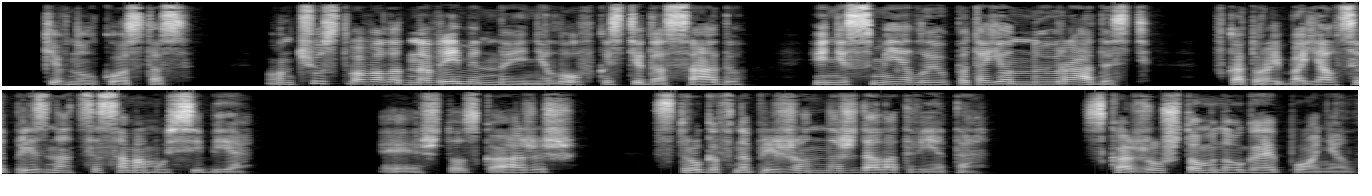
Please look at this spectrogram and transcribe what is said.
— кивнул Костас. Он чувствовал одновременно и неловкость, и досаду, и несмелую, потаённую радость, в которой боялся признаться самому себе. «И что скажешь?» Строгов напряженно ждал ответа. «Скажу, что многое понял»,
